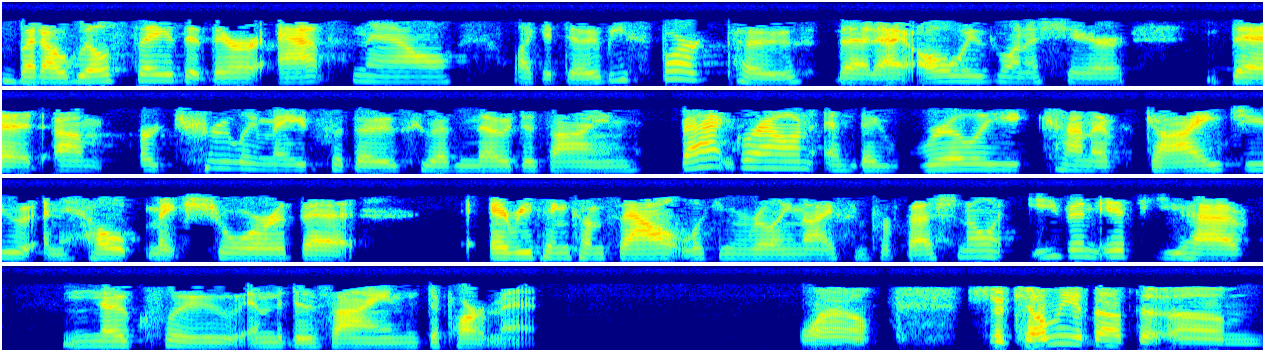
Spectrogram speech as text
But I will say that there are apps now like Adobe Spark Post that I always want to share that um, are truly made for those who have no design background and they really kind of guide you and help make sure that everything comes out looking really nice and professional, even if you have no clue in the design department. Wow. So tell me about the um,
